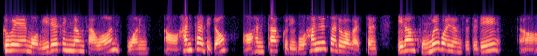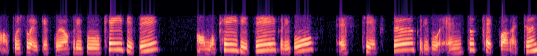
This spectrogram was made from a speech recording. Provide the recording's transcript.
그 외에 뭐 미래생명자원, 원, 어, 한탑이죠. 어, 한탑 그리고 한일사료와 같은 이러한 곡물 관련주들이 어, 볼 수가 있겠고요. 그리고 KBG, 어, 뭐 KBG 그리고 STX 그리고 엔토텍과 같은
